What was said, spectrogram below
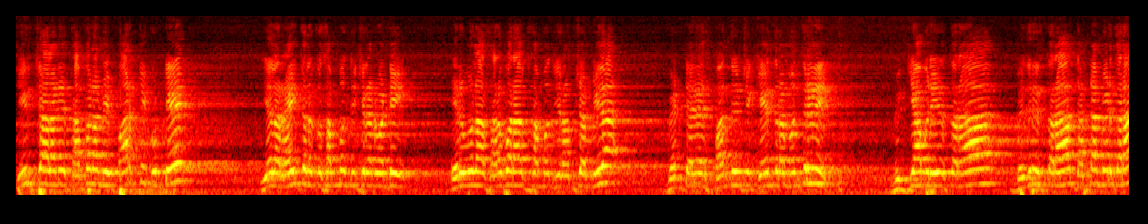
తీర్చాలనే తపన మీ పార్టీకి ఉంటే ఇలా రైతులకు సంబంధించినటువంటి ఎరువుల సరఫరాకు సంబంధించిన అంశం మీద వెంటనే స్పందించి కేంద్ర మంత్రిని విజ్ఞాపన చేస్తారా బెదిరిస్తారా దండం పెడతారా?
